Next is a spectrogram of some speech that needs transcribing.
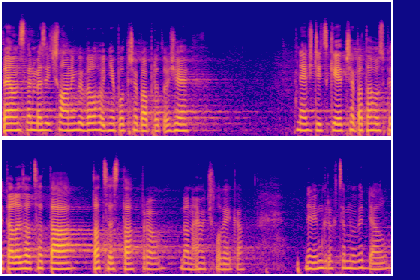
tenhle ten mezičlánek by byl hodně potřeba, protože ne vždycky je třeba ta hospitalizace ta, ta cesta pro daného člověka. Nevím, kdo chce mluvit dál.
